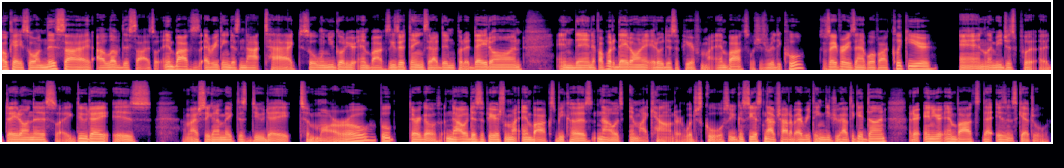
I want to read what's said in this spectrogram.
Okay, so on this side, I love this side. So inbox is everything that's not tagged. So when you go to your inbox, these are things that I didn't put a date on. And then if I put a date on it, it'll disappear from my inbox, which is really cool. So say for example, if I click here and let me just put a date on this. Like due date is, I'm actually going to make this due date tomorrow. Boop. There it goes. Now it disappears from my inbox because now it's in my calendar, which is cool. So you can see a snapshot of everything that you have to get done that are in your inbox that isn't scheduled.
